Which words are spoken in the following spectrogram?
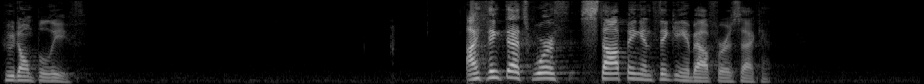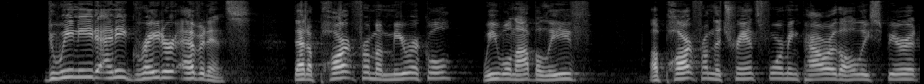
who don't believe. I think that's worth stopping and thinking about for a second. Do we need any greater evidence that apart from a miracle, we will not believe? Apart from the transforming power of the Holy Spirit,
